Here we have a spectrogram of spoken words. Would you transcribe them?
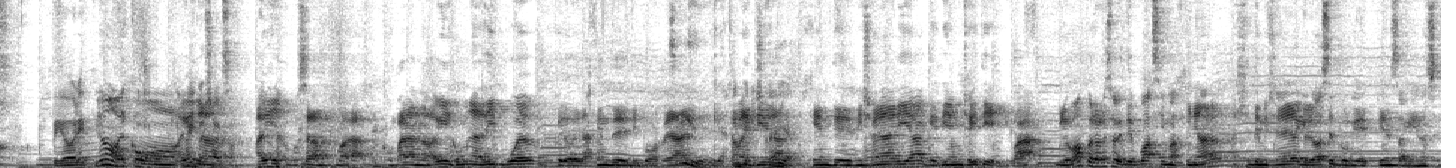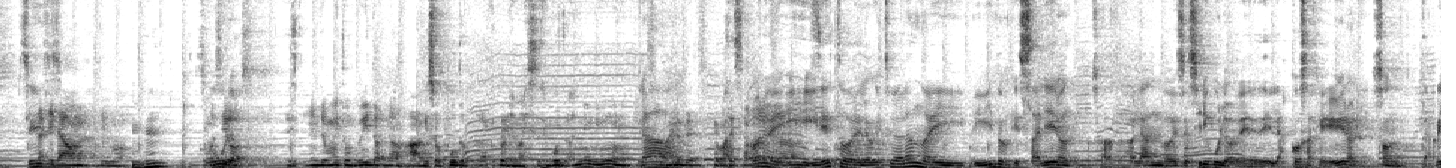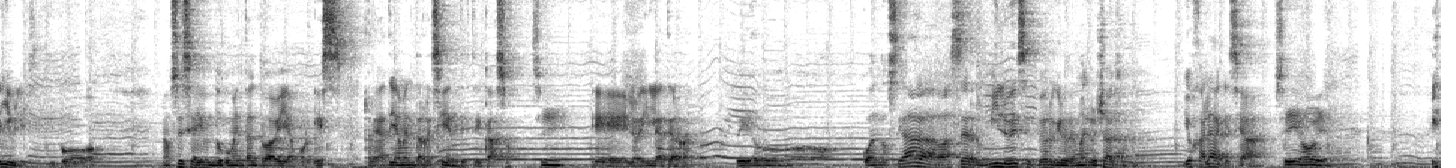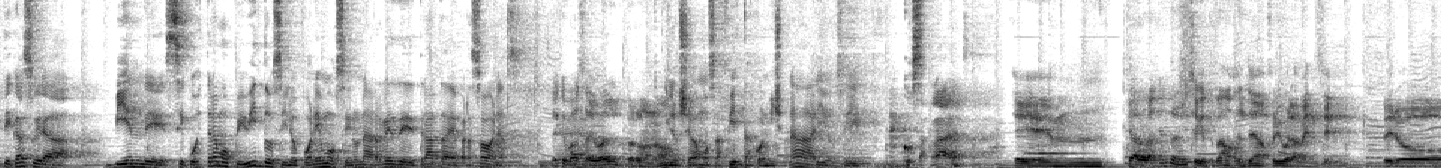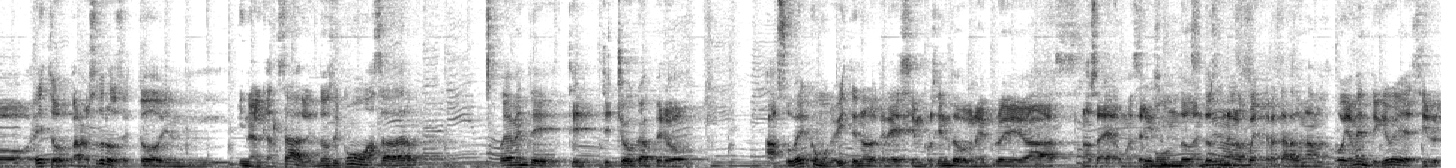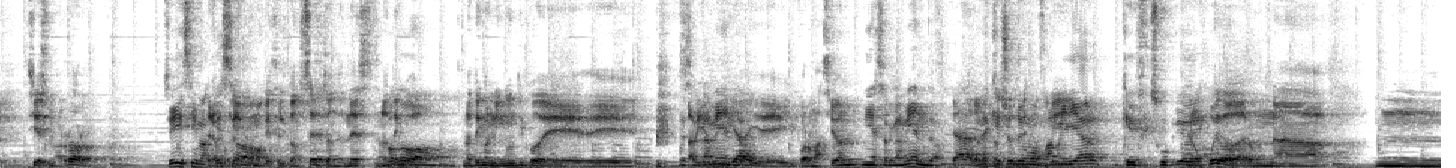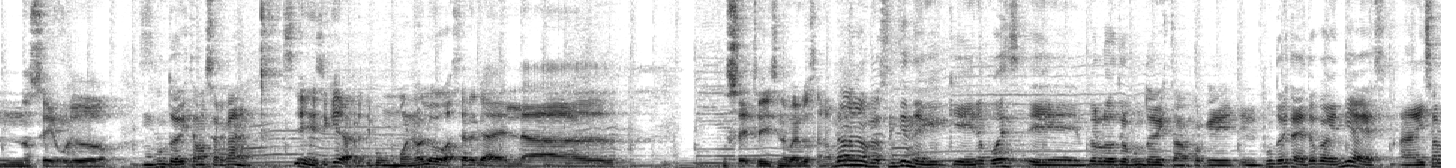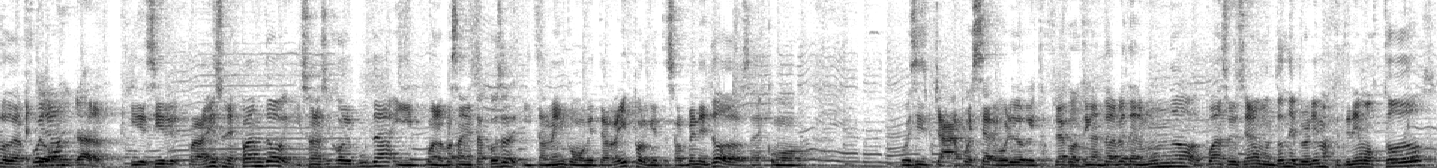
peores que. No, es como. que Hay Michael una, Jackson. Hay, o sea, para- comparando, hay como una deep web, pero de la gente tipo real, Sí, de que está metida, millonaria. gente millonaria que tiene mucha IT. Y va, lo más perverso que te puedas imaginar, hay gente millonaria que lo hace porque piensa que no sé. Sí, es la onda, tipo. Ujú, Como si vos, eh, no te un pibito, no, ah, que sos puto, qué problema es ese puto. No, ninguno. Claro. Bueno, y, y de esto de lo que estoy hablando, hay pibitos que salieron, o sea, hablando de ese círculo, de, de las cosas que vivieron y son terribles. Tipo, no sé si hay un documental todavía, porque es relativamente reciente este caso. Sí. eh, lo de Inglaterra. Pero cuando se haga va a ser mil veces peor que lo de Michael Jackson. Y ojalá que se haga. Sí, obvio. Este caso era bien de secuestramos pibitos y lo ponemos en una red de trata de personas. ¿Sabes qué pasa? Igual, perdón, ¿no? Y lo llevamos a fiestas con millonarios y cosas raras. Eh, claro, la gente nos dice que tratamos el tema frívolamente, pero esto para nosotros es todo in- inalcanzable. Entonces, ¿cómo vas a ver? Obviamente te, te choca, pero a su vez, como que viste, no lo crees 100% porque no hay pruebas, no sabes cómo es Sí, el un- mundo, es un entonces no lo puedes tratar de una. Obviamente, ¿qué voy a decir? Sí, es un horror, Sí, sí, más pero que eso. es como que es el concepto, ¿entendés? No tengo, no tengo ningún tipo de, de, De sabiduría y de información. Ni acercamiento. Claro, no es que yo tengo un como que- familiar que sufrió No esto, puedo dar una. no sé, boludo. un punto de vista más cercano. Sí, ni siquiera, pero tipo un monólogo acerca de la. No sé, estoy diciendo cualquier cosa, ¿no? No, no, pero se entiende que, que no podés eh, verlo de otro punto de vista, porque el punto de vista que toca hoy en día es analizarlo de muy afuera claro. y decir, para mí es un espanto y son los hijos de puta y bueno, pasan estas cosas y también como que te reís porque te sorprende todo, o sea, es como... Pues decís, ya, puede ser, boludo, que estos flacos tengan toda la plata del mundo, puedan solucionar un montón de problemas que tenemos todos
